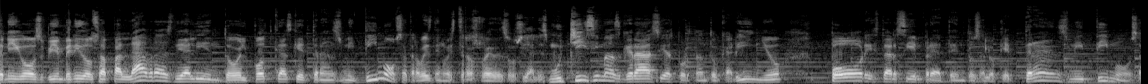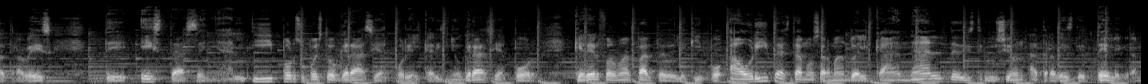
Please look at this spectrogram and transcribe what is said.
y amigos, bienvenidos a Palabras de Aliento, el podcast que transmitimos a través de nuestras redes sociales. Muchísimas gracias por tanto cariño, por estar siempre atentos a lo que transmitimos a través de esta señal. Y por supuesto, gracias por el cariño, gracias por querer formar parte del equipo. Ahorita estamos armando el canal de distribución a través de Telegram.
